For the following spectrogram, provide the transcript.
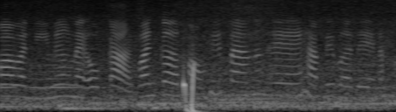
ว่าวันนี้เนื่องในโอกาส วันเกิดของพี่แฟมนั่นเอง Happy Birthday นะค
